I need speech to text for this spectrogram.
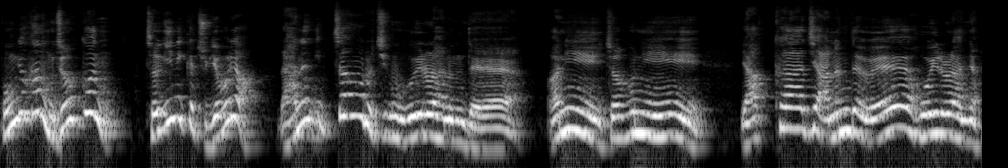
공격하면 무조건 적이니까 죽여버려. 라는 입장으로 지금 호의를 하는데, 아니, 저분이 약하지 않은데 왜 호의를 하냐.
